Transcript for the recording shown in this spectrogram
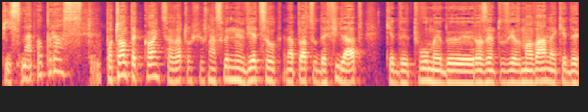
pisma po prostu. Początek końca zaczął się już na słynnym wiecu na placu Defilat, kiedy tłumy były rozentuzjazmowane, kiedy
